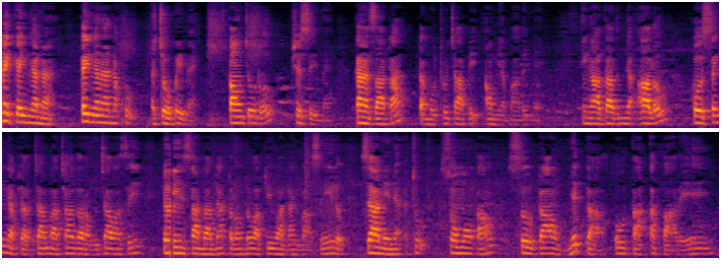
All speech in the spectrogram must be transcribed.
နှိတ်ကိန်းငနာကိန်းငနာနှစ်ခုအကျိုးပေးမယ်ကောင်းကျိုးတို့ဖြစ်စေမယ်ကံစားတာတမှုထိုးချပေးအောင်မြင်ပါလိမ့်မယ်အင်္ဂါသားသမီးများအားလုံးကိုယ်စိတ်နှပြချမ်းသာချမ်းသာတော်မူကြပါစေတရင်စန္ဒများတလုံးတော့ပြေဝနိုင်ပါစေလို့ဇာအနေနဲ့အထုဆုံးမကောင်းဆုတောင်းမေတ္တာပို့တာအပ်ပါတယ်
